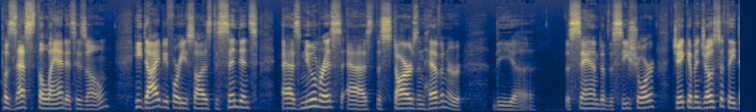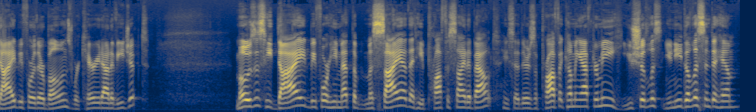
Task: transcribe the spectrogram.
possessed the land as his own. He died before he saw his descendants as numerous as the stars in heaven or the uh, the sand of the seashore. Jacob and Joseph, they died before their bones were carried out of Egypt. Moses, he died before he met the Messiah that he prophesied about. He said, There's a prophet coming after me. You should listen, you need to listen to him.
